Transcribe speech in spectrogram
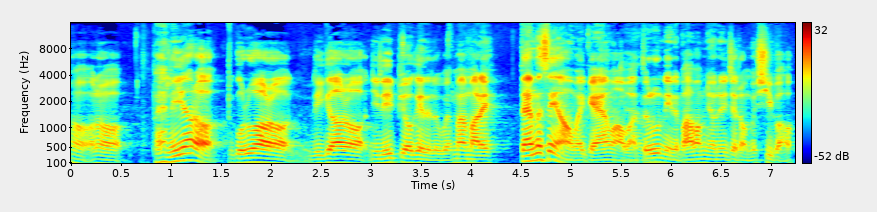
ဟုတ်အဲ့တော့ဘန်လေးကတော့ကိုတို့ကတော့ဒီကတော့ညီလေးပြောခဲ့တယ်လို့ပဲမှန်ပါတယ် တမ်းမစင်အောင်ပဲကြမ်းရမှာပါသူတို့အနေနဲ့ဘာမှမျှော်လင့်ချက်တော့မရှိပါဘူး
